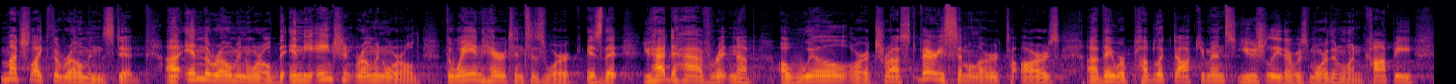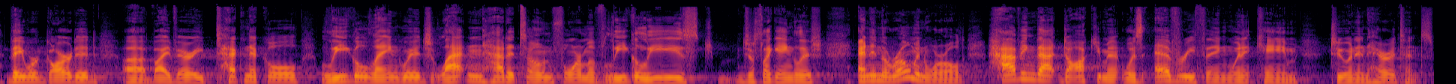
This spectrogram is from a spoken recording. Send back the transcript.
much like the Romans did. Uh, in the Roman world, in the ancient Roman world, the way inheritances work is that you had to have written up a will or a trust, very similar to ours. Uh, they were public documents. Usually there was more than one copy. They were guarded uh, by very technical legal language. Latin had its own form of legalese, just like English. And in the Roman world, having that document was everything when it came to an inheritance.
